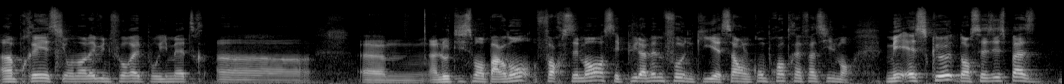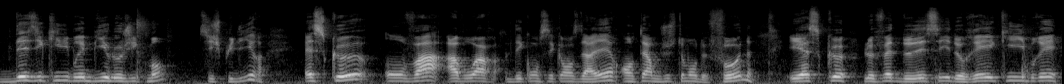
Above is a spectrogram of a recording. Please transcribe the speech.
un pré, si on enlève une forêt pour y mettre un euh, un lotissement, pardon, forcément, c'est plus la même faune qui est. Ça, on le comprend très facilement. Mais est-ce que dans ces espaces déséquilibrés biologiquement, si je puis dire, est-ce que on va avoir des conséquences derrière en termes justement de faune? Et est-ce que le fait d'essayer de, rééquilibrer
